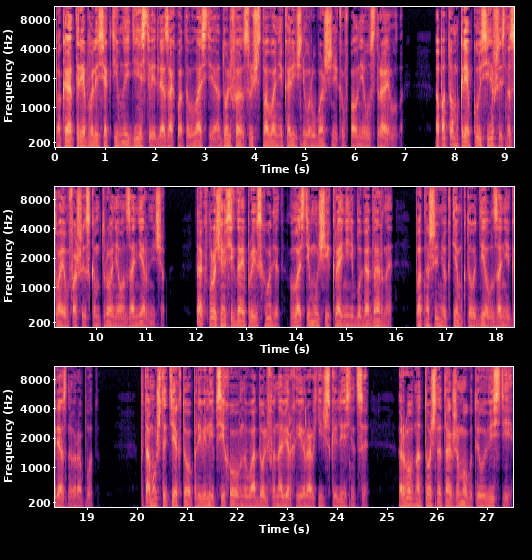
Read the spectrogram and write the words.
Пока требовались активные действия для захвата власти, Адольфа существование коричневого рубашечника вполне устраивало. А потом, крепко усевшись на своем фашистском троне, он занервничал. Так, впрочем, всегда и происходит. Власть имущие крайне неблагодарны по отношению к тем, кто делал за них грязную работу. Потому что те, кто привели психованного Адольфа наверх иерархической лестницы, ровно точно так же могут и увести.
